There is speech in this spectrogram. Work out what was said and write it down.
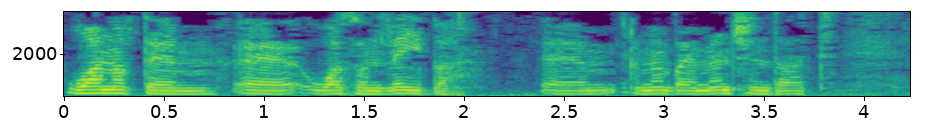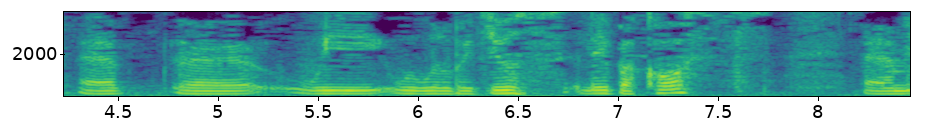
one of them uh, was on labor. Um, remember, I mentioned that we, we will reduce labor costs um,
